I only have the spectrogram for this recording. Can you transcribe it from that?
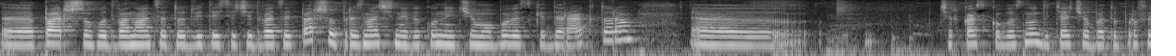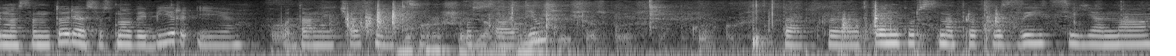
1.12.2021 призначений виконуючим обов'язки директора е, Черкаського обласного дитячого багатопрофільного санаторія Сосновий бір і по даний час на Ну цій посаді. конкурс. Так, е, конкурсна пропозиція на,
